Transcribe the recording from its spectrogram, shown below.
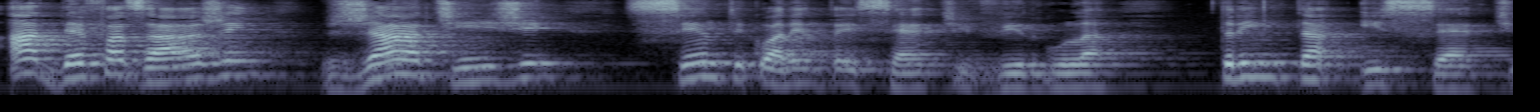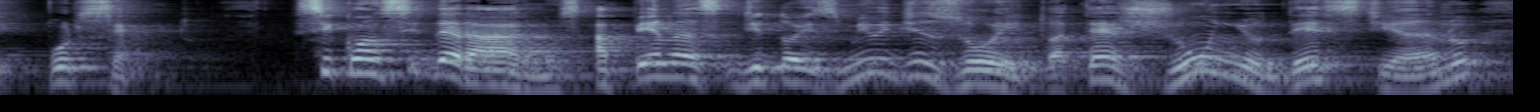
a defasagem já atinge 147,37%. Se considerarmos apenas de 2018 até junho deste ano,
